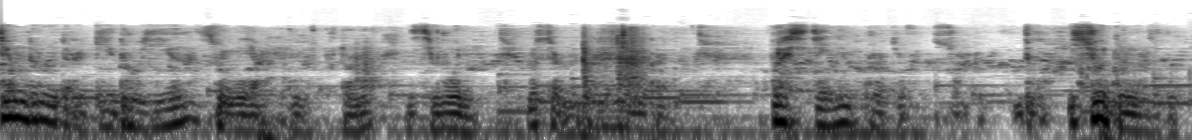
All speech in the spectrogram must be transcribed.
Всем здравствуйте, дорогие друзья, с вами я, что и сегодня мы с вами продолжаем в растения против зомби 2. И сегодня у нас будет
